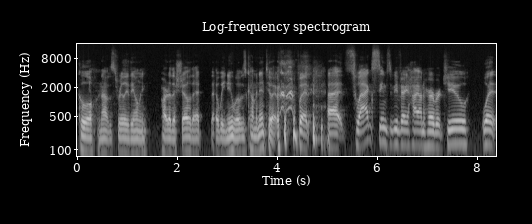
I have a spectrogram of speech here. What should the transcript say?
cool, and that was really the only part of the show that, that we knew what was coming into it. but uh, Swag seems to be very high on Herbert too. What?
